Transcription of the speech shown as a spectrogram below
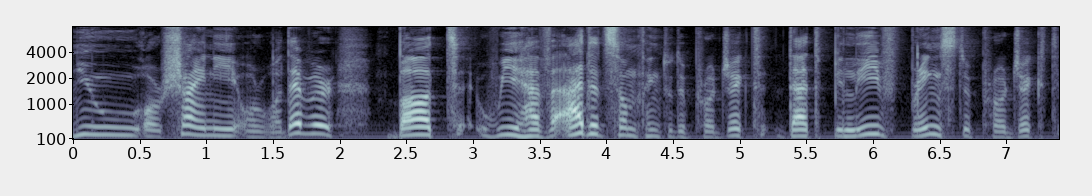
new or shiny or whatever, but we have added something to the project that believe brings the project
